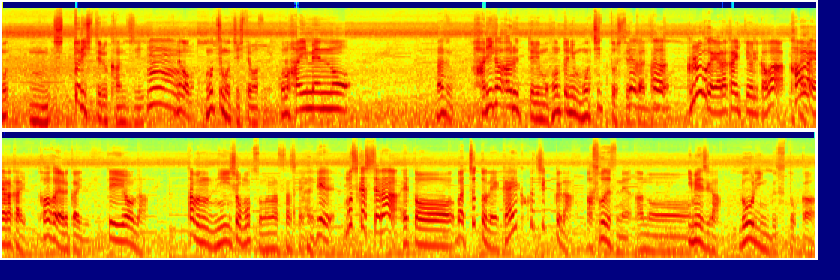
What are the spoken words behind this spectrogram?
も、うん、しっとりしてる感じ、うん。なんかもちもちしてますね。この背面のなん張りがあるっていうよりも本当にもちっとしてる感じの。あグローブが柔らかいっていうよりかは皮が柔らかい。っ皮が柔らかいですていうような多分認証を持つと思います確かに、はい。でもしかしたらえっとまあちょっとね外国チックなあそうですね。あのーイメージが。ローリングスとか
